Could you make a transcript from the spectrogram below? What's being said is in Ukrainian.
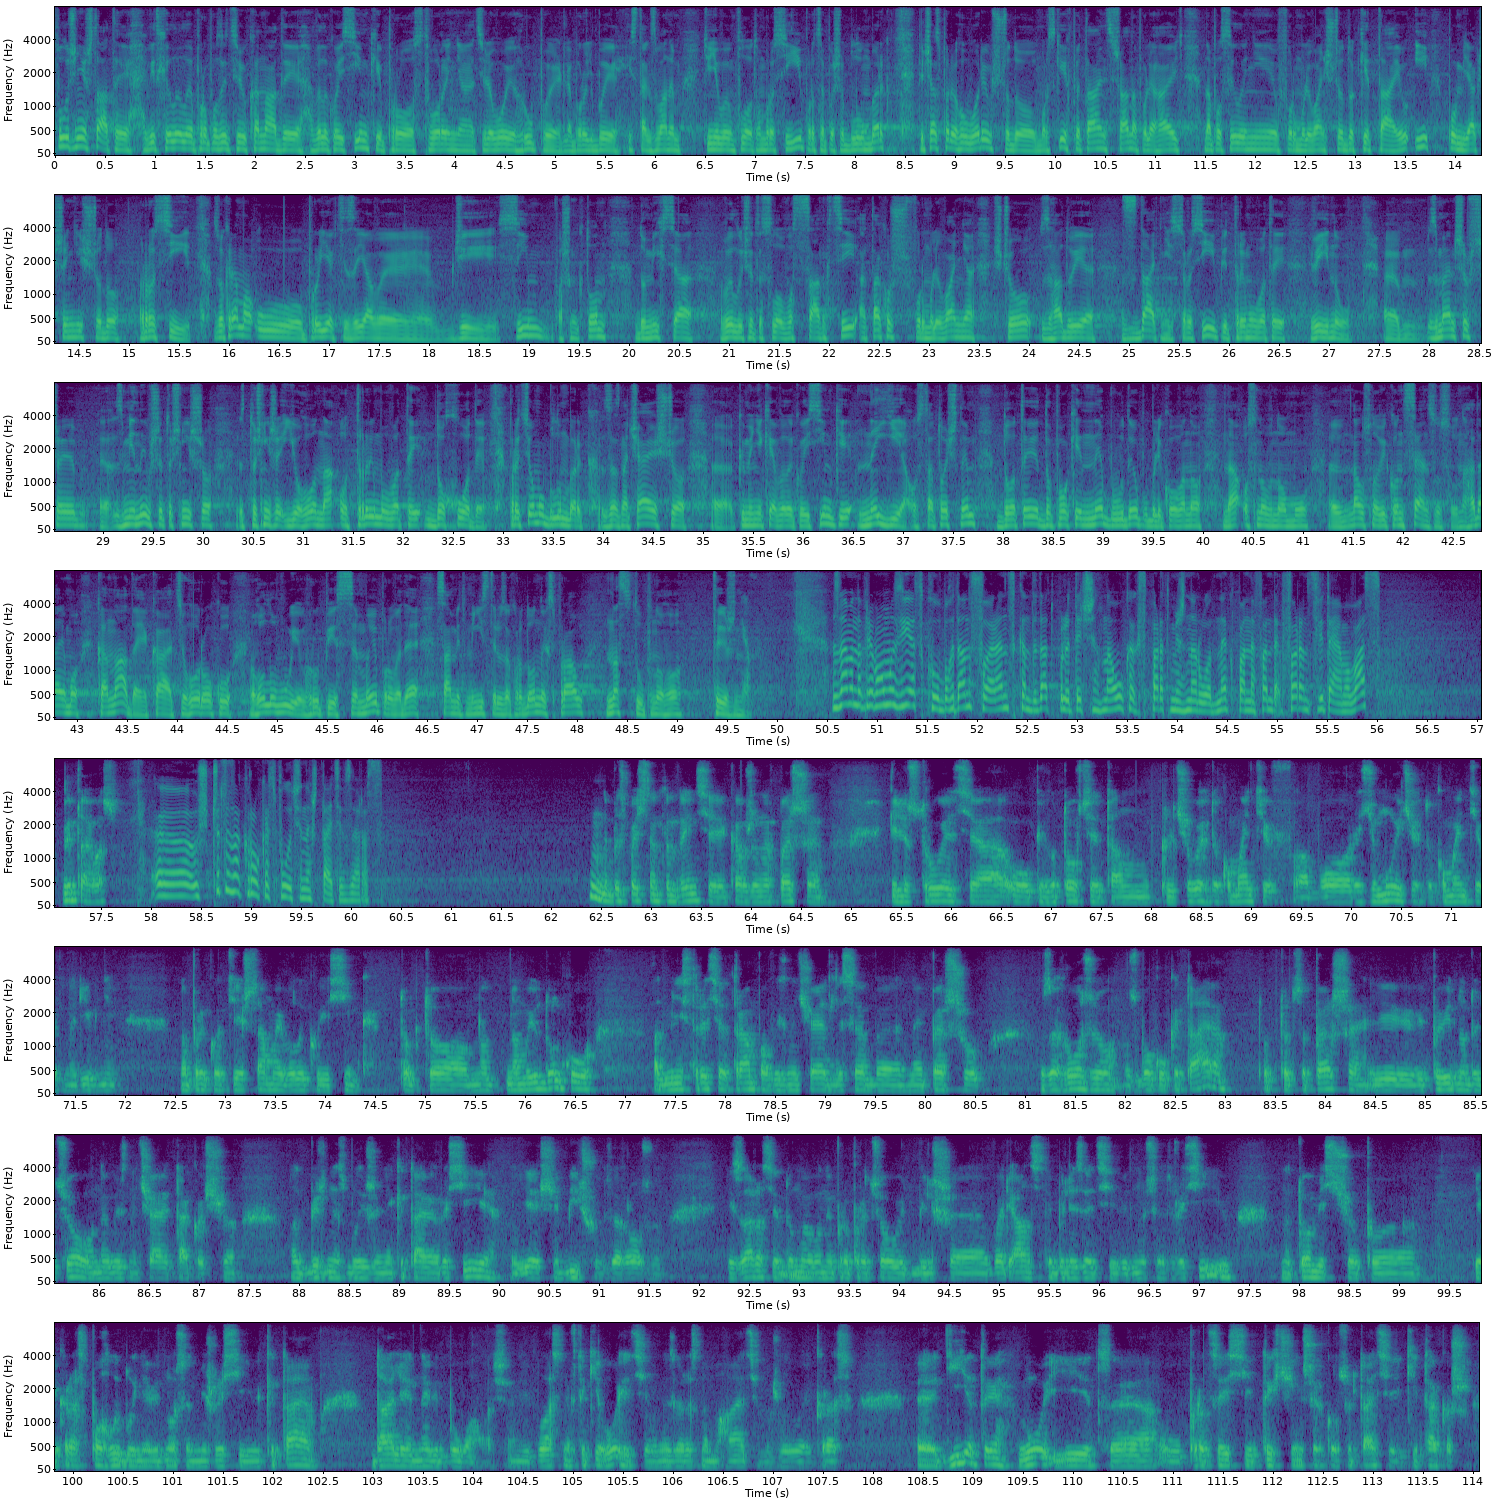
Сполучені Штати відхилили пропозицію Канади Великої Сімки про створення цільової групи для боротьби із так званим тіньовим флотом Росії. Про це пише Блумберг. Під час переговорів щодо морських питань США наполягають на посиленні формулювань щодо Китаю і пом'якшенні щодо Росії. Зокрема, у проєкті заяви G7 Вашингтон домігся вилучити слово санкції, а також формулювання, що згадує здатність Росії підтримувати війну, Ем, зменшивши, е, змінивши точніше, точніше його на отримувати доходи. При цьому Блумберг зазначає, що е, комюніке Великої Сімки не є остаточним доти, допоки не буде опубліковано на основному е, на основі консенсусу. Нагадаємо, Канада, яка цього року головує в групі семи, проведе саміт міністрів закордонних справ наступного тижня. З нами на прямому зв'язку Богдан Ференц, кандидат політичних наук, експерт міжнародник. Пане Ференц, вітаємо вас. Вітаю вас. Е, Що це за кроки Сполучених Штатів зараз? Ну, Небезпечна тенденція, яка вже не вперше ілюструється у підготовці там ключових документів або резюмуючих документів на рівні, наприклад, тієї ж самої Великої Сімки. Тобто, на, на мою думку, адміністрація Трампа визначає для себе найпершу загрозу з боку Китаю. Тобто, це перше, і відповідно до цього вони визначають також, що надбіжне зближення Китаю і Росії є ще більшою загрозою. І зараз я думаю, вони пропрацьовують більше варіант стабілізації відносин з Росією, натомість, щоб е, якраз поглиблення відносин між Росією і Китаєм далі не відбувалося. І власне в такій логіці вони зараз намагаються, можливо, якраз діяти. Ну і це у процесі тих чи інших консультацій, які також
